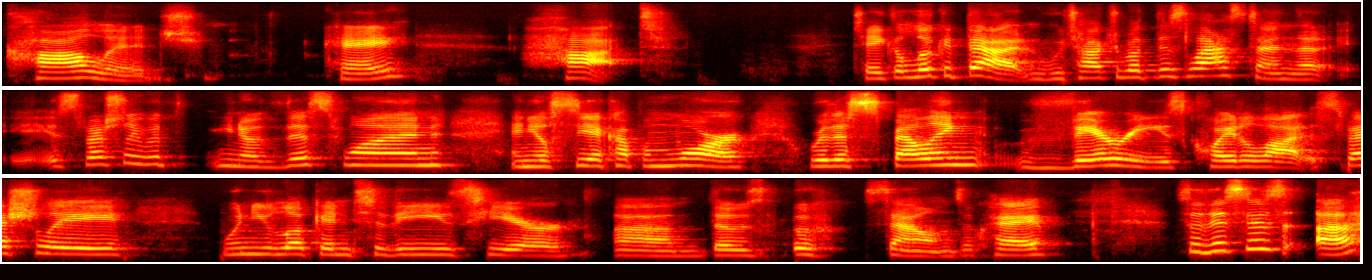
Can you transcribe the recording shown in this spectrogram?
college, okay, hot. Take a look at that. And we talked about this last time that especially with, you know, this one, and you'll see a couple more where the spelling varies quite a lot, especially when you look into these here, um, those uh sounds, okay? So this is uh,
